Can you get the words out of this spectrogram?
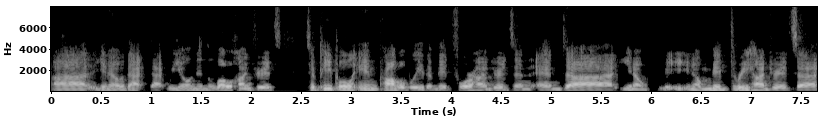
uh, you know that that we own in the low hundreds to people in probably the mid 400s and and uh, you know you know mid 300s uh,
